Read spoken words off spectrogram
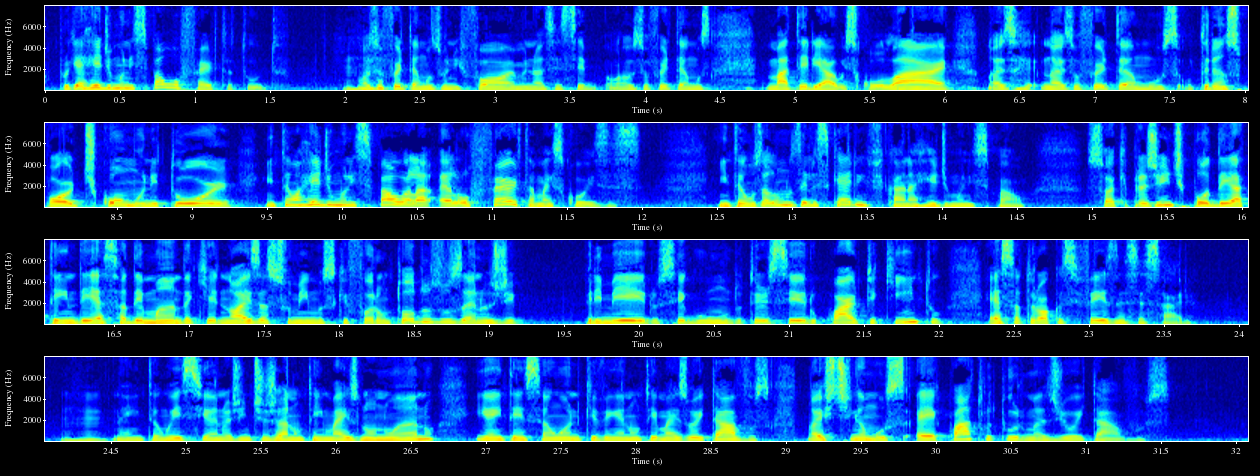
Porque a rede municipal oferta tudo. Uhum. Nós ofertamos uniforme, nós, receb... nós ofertamos material escolar, nós, nós ofertamos o transporte com monitor. Então, a rede municipal, ela, ela oferta mais coisas. Então, os alunos, eles querem ficar na rede municipal. Só que para a gente poder atender essa demanda que nós assumimos que foram todos os anos de primeiro, segundo, terceiro, quarto e quinto, essa troca se fez necessário. Uhum. Né? Então, esse ano a gente já não tem mais nono ano e a intenção ano que vem é não ter mais oitavos. Nós tínhamos é, quatro turmas de oitavos.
